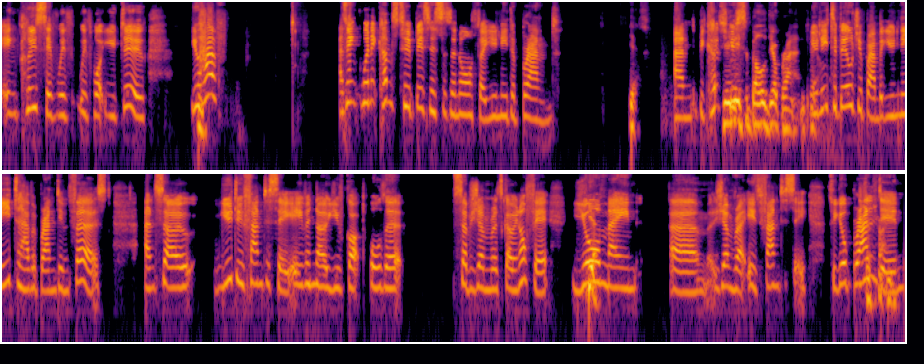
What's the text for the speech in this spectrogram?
inclusive with with what you do. You hmm. have I think when it comes to business as an author, you need a brand. Yes. And because you, you need to build your brand. You yeah. need to build your brand, but you need to have a branding first. And so you do fantasy, even though you've got all the subgenres going off it, your yes. main um, genre is fantasy. So your branding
